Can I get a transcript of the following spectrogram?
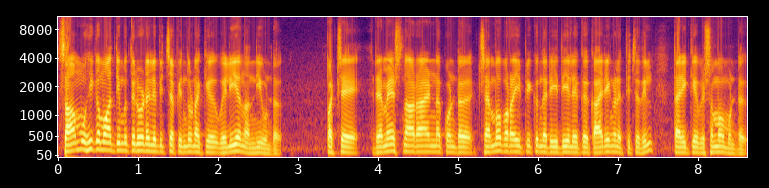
സാമൂഹിക മാധ്യമത്തിലൂടെ ലഭിച്ച പിന്തുണയ്ക്ക് വലിയ നന്ദിയുണ്ട്. പക്ഷേ രമേശ് നാരായണനെ കൊണ്ട് ക്ഷമ പറയിപ്പിക്കുന്ന രീതിയിലേക്ക് കാര്യങ്ങൾ എത്തിച്ചതിൽ തനിക്ക് വിഷമമുണ്ട്.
